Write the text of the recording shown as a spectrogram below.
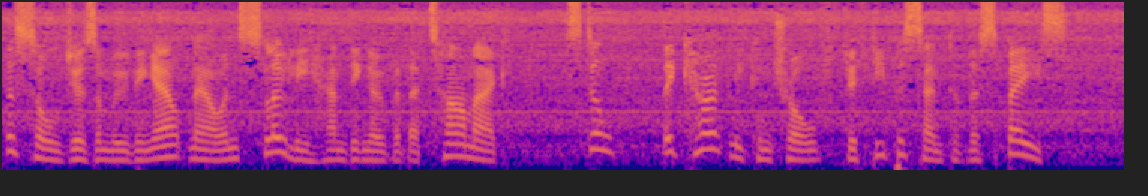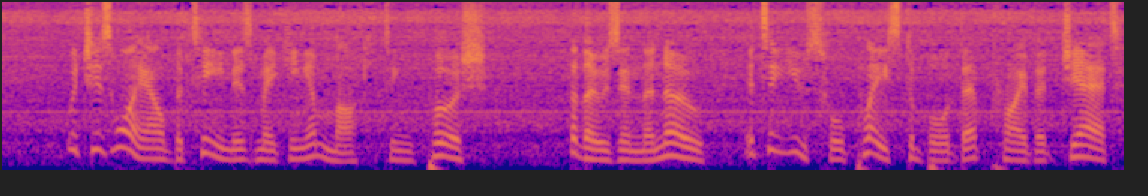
The soldiers are moving out now and slowly handing over the tarmac. Still, they currently control 50% of the space, which is why Al Bateen is making a marketing push. For those in the know, it's a useful place to board their private jet.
